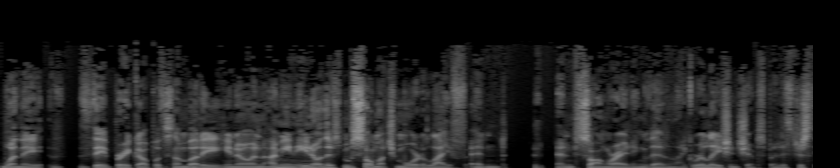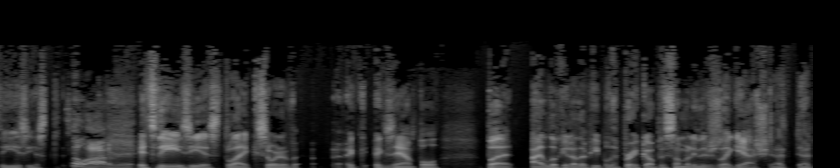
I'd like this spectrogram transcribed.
when they they break up with somebody you know and i mean you know there's so much more to life and and songwriting than like relationships but it's just the easiest It's a lot of it. it's the easiest like sort of example but I look at other people that break up with somebody and they're just like, yeah, that that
